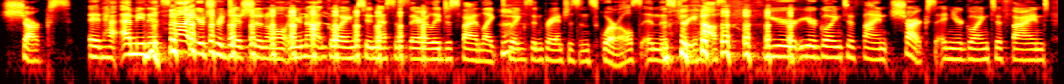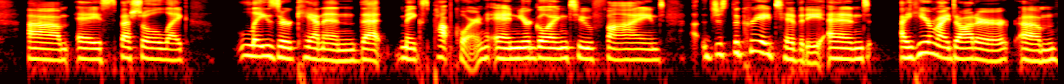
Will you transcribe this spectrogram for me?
sharks It ha- I mean, it's not your traditional. You're not going to necessarily just find like twigs and branches and squirrels in this treehouse. you're you're going to find sharks, and you're going to find um, a special like laser cannon that makes popcorn, and you're going to find uh, just the creativity and. I hear my daughter, um,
